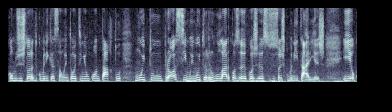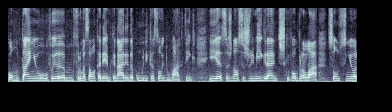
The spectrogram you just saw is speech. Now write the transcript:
como gestora de comunicação. Então eu tinha um contacto muito próximo e muito regular com as, com as associações comunitárias. E eu, como tenho um, formação académica na área da comunicação e do marketing, e essas nossas imigrantes que vão para lá são, senhor,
